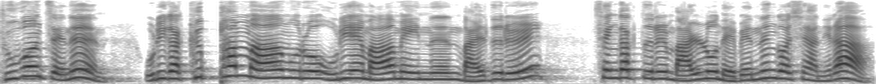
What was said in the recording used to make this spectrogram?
두 번째는 우리가 급한 마음으로 우리의 마음에 있는 말들을 생각들을 말로 내뱉는 것이 아니라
